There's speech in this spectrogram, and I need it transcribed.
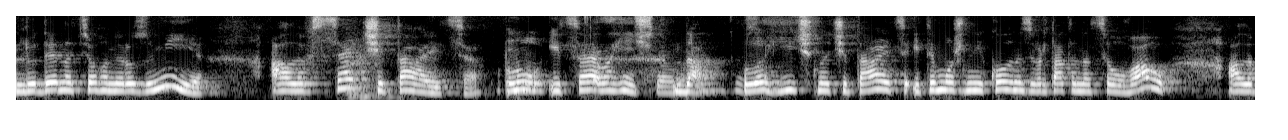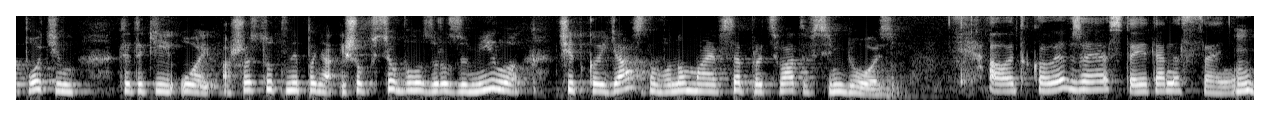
людина цього не розуміє. Але все читається. Ну і це Логічно, Да, логічно читається, і ти можеш ніколи не звертати на це увагу, але потім ти такий, ой, а щось тут непонятно. І щоб все було зрозуміло, чітко і ясно, воно має все працювати в симбіозі. А от коли вже стоїте на сцені,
